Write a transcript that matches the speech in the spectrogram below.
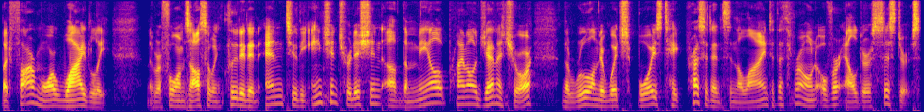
but far more widely. The reforms also included an end to the ancient tradition of the male primogeniture, the rule under which boys take precedence in the line to the throne over elder sisters.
